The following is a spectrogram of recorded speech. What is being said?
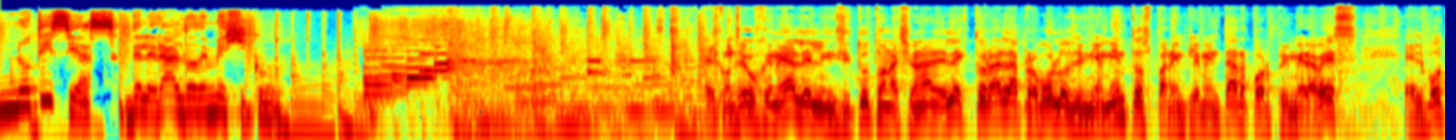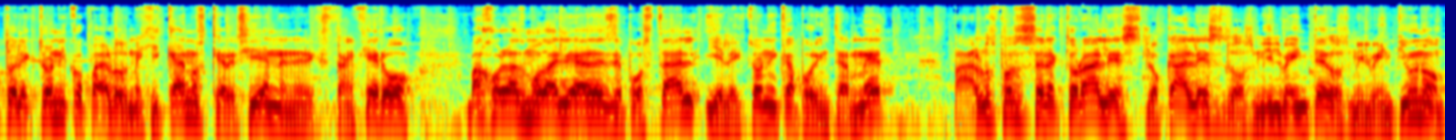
Noticias del Heraldo de México. El Consejo General del Instituto Nacional Electoral aprobó los lineamientos para implementar por primera vez el voto electrónico para los mexicanos que residen en el extranjero bajo las modalidades de postal y electrónica por Internet para los procesos electorales locales 2020-2021.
